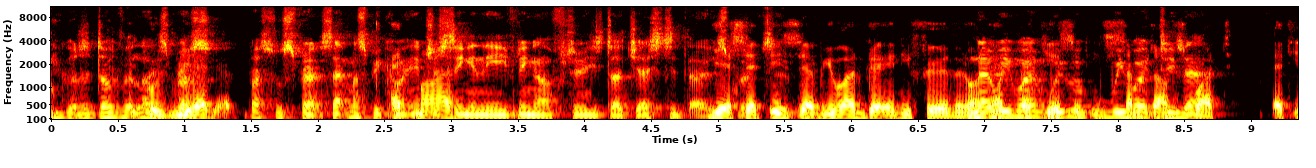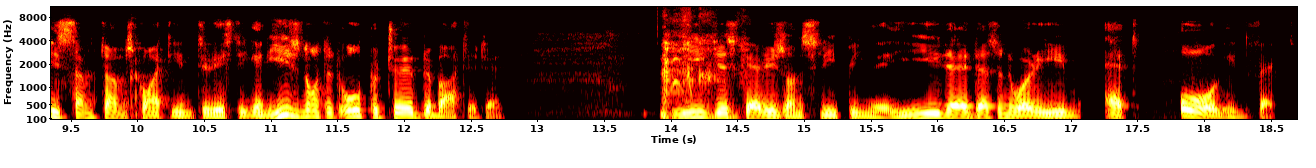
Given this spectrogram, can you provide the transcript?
You've got a dog that likes Brussels, Brussels sprouts. That must be quite At my- interesting in the evening after he's digested those. Yes, it is. Uh, we won't go any further on No, that. we won't- Yes, we we won't do that. Quite, it is sometimes quite interesting, and he's not at all perturbed about it. Eh? He just carries on sleeping there. He uh, doesn't worry him at all. In fact,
